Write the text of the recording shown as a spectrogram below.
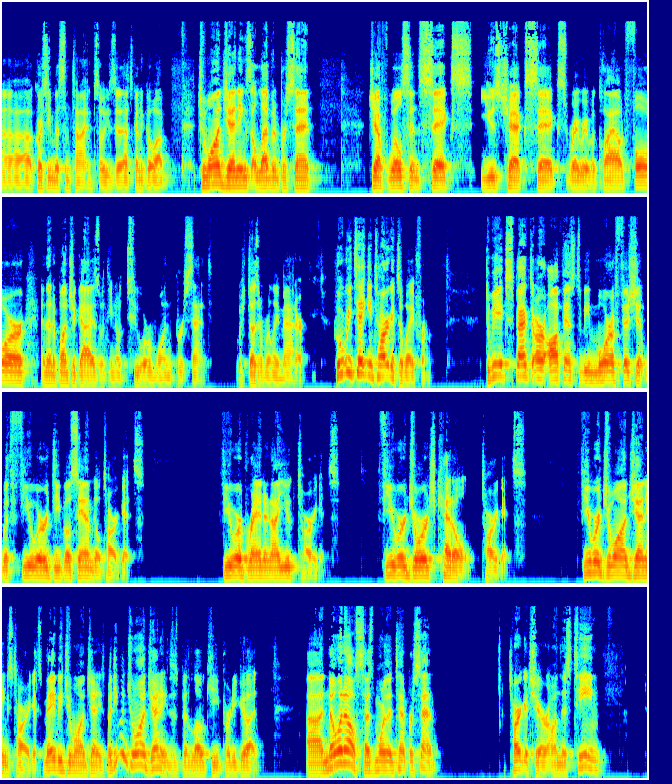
Uh, of course, he missed some time, so he's that's going to go up. Jauan Jennings, 11%. Jeff Wilson, six. Juszczyk, six. Ray Ray McCloud four. And then a bunch of guys with, you know, two or 1%, which doesn't really matter. Who are we taking targets away from? Do we expect our offense to be more efficient with fewer Deebo Samuel targets, fewer Brandon Aiyuk targets, fewer George Kittle targets? Fewer Jauan Jennings targets, maybe Jauan Jennings, but even Jauan Jennings has been low key pretty good. Uh, no one else has more than 10% target share on this team.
